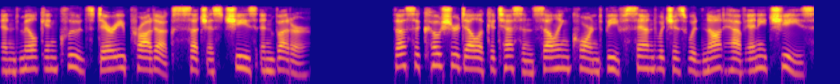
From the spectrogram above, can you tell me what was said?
and milk includes dairy products such as cheese and butter. Thus a kosher delicatessen selling corned beef sandwiches would not have any cheese,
